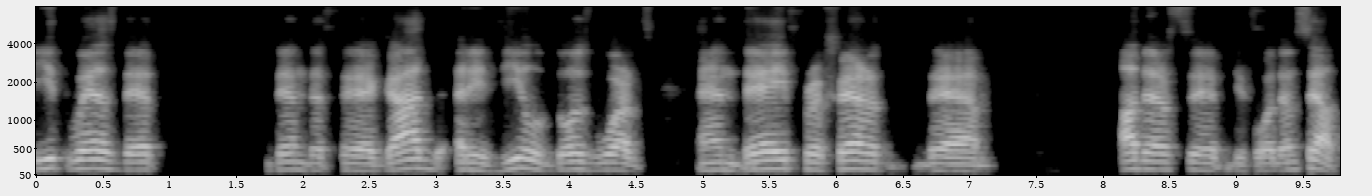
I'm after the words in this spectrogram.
It was that then that uh, God revealed those words and they preferred the others uh, before themselves,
